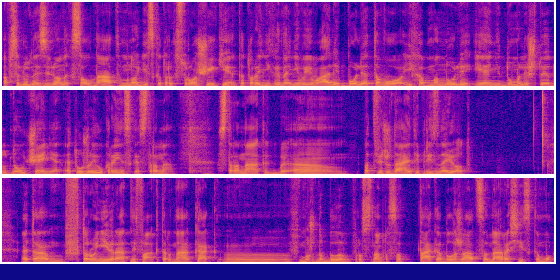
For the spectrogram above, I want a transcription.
абсолютно зеленых солдат, многие из которых срочники, которые никогда не воевали. Более того, их обманули, и они думали, что едут на учения. Это уже и украинская страна, страна как бы э, подтверждает и признает. Это второй невероятный фактор, да, как э, можно было просто-напросто так облажаться да, российскому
